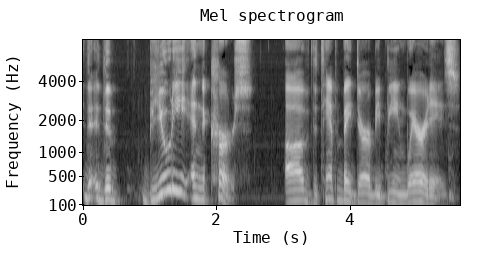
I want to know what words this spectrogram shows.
the, the beauty and the curse of the Tampa Bay Derby being where it is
